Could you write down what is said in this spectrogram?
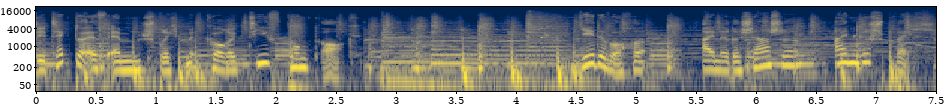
Detektor FM spricht mit korrektiv.org. Jede Woche eine Recherche, ein Gespräch.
